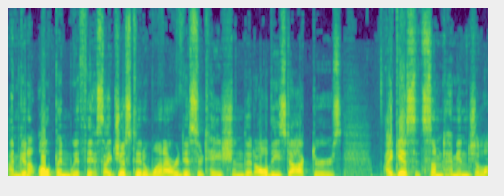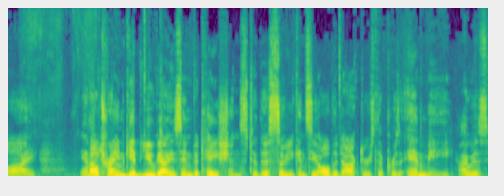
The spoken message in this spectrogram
I'm going to open with this. I just did a one hour dissertation that all these doctors I guess it's sometime in July. And I'll try and give you guys invitations to this so you can see all the doctors that present, and me. I was,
